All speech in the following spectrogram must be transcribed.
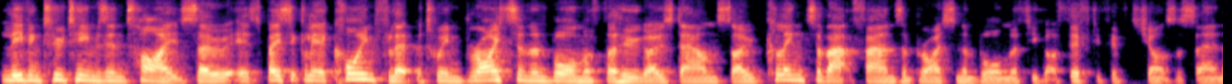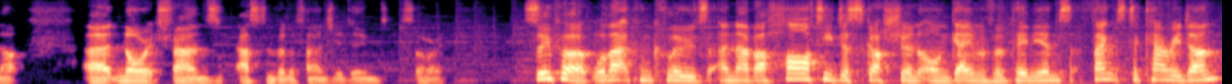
leaving two teams in tied. So it's basically a coin flip between Brighton and Bournemouth for who goes down. So cling to that, fans of Brighton and Bournemouth. You've got a 50 50 chance of staying up. Uh, Norwich fans, Aston Villa fans, you're doomed. Sorry. Super. Well, that concludes another hearty discussion on Game of Opinions. Thanks to Carrie Dunn.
